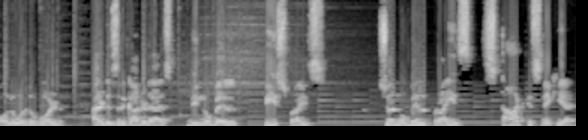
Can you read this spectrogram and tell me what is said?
all over the world and it is regarded as the Nobel peace prize so Nobel prize start किसने किया है?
